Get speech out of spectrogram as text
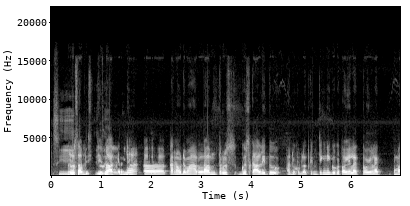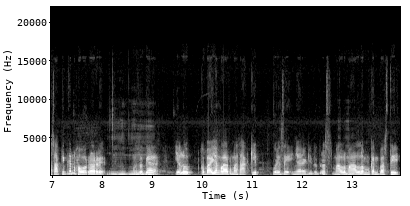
si Terus habis itu. itu, akhirnya eh, karena udah malam, terus gue sekali tuh, aduh kebelat kencing nih gue ke toilet, toilet rumah sakit kan horor ya. Mm, Maksudnya ya lu kebayang lah rumah sakit, WC-nya gitu, terus malam-malam kan pasti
